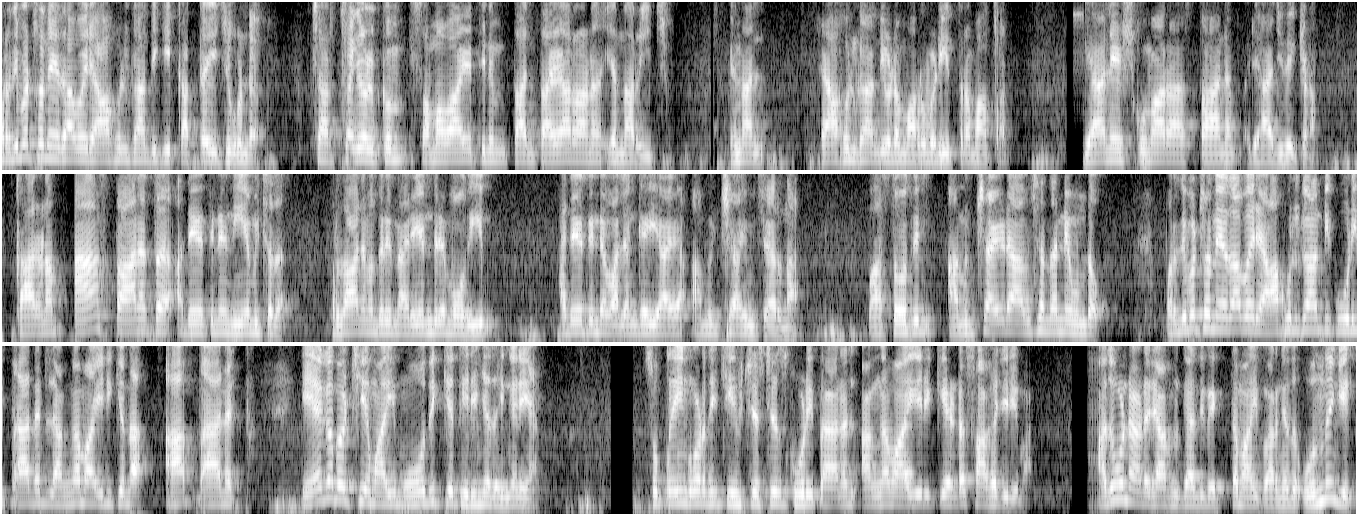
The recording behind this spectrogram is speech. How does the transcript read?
പ്രതിപക്ഷ നേതാവ് രാഹുൽ ഗാന്ധിക്ക് കത്തയച്ചുകൊണ്ട് ചർച്ചകൾക്കും സമവായത്തിനും താൻ തയ്യാറാണ് എന്നറിയിച്ചു. എന്നാൽ രാഹുൽ ഗാന്ധിയുടെ മറുപടി ഇത്ര മാത്രം. ജ്ഞാനേഷ് കുമാർ ആ സ്ഥാനം രാജിവെക്കണം. കാരണം ആ സ്ഥാനത്ത് അദ്ദേഹത്തിനെ നിയമിച്ചത് പ്രധാനമന്ത്രി നരേന്ദ്രമോദിയും അദ്ദേഹത്തിന്റെ വലങ്കൈയായ അമിത്ഷായും ചേർന്നാണ്. വാസ്തവത്തിൽ അമിത്ഷായുടെ ആവശ്യം തന്നെ ഉണ്ടോ? പ്രതിപക്ഷ നേതാവ് രാഹുൽ ഗാന്ധി കൂടി പാനലിൽ അംഗമായിരിക്കുന്ന ആ പാനൽ ഏകപക്ഷീയമായി മോദിക്ക് തിരിഞ്ഞത് എങ്ങനെയാണ്? സുപ്രീം കോടതി ചീഫ് ജസ്റ്റിസ് കൂടി പാനൽ അംഗമായിരിക്കേണ്ട സാഹചര്യമാണ്. അതുകൊണ്ടാണ് രാഹുൽ ഗാന്ധി വ്യക്തമായി പറഞ്ഞത് ഒന്നുകിൽ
